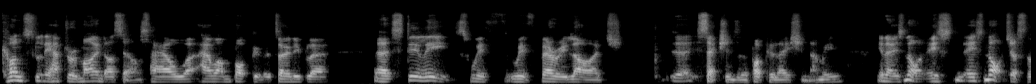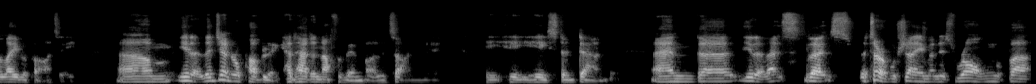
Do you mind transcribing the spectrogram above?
constantly have to remind ourselves how how unpopular Tony Blair uh, still is with with very large uh, sections of the population. I mean, you know, it's not it's it's not just the Labour Party. Um, you know, the general public had had enough of him by the time he he, he stood down, and uh, you know that's that's a terrible shame and it's wrong, but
